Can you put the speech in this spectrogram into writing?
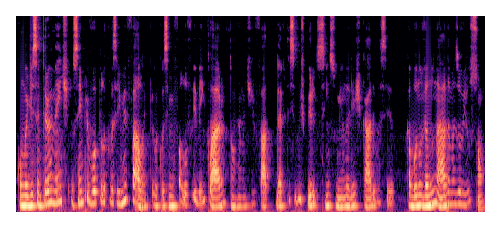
Como eu disse anteriormente, eu sempre vou pelo que vocês me falam. Pelo que você me falou foi bem claro. Então, realmente, de fato, deve ter sido um espírito, sim, subindo ali a escada e você acabou não vendo nada, mas ouviu o som.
